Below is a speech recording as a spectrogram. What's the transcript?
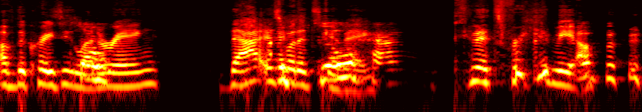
of the crazy So, lettering? That is I what it's giving. have- and it's freaking me out. I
